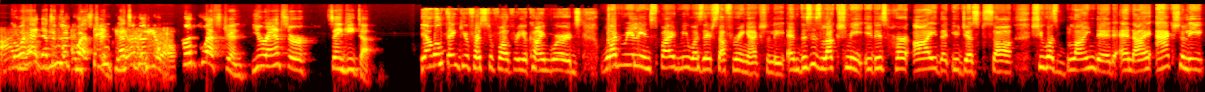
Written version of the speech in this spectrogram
I Go ahead. That's a good question. That's You're a good, a good question. Your answer, Sangita. Yeah, well, thank you, first of all, for your kind words. What really inspired me was their suffering, actually. And this is Lakshmi. It is her eye that you just saw. She was blinded, and I actually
